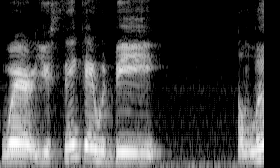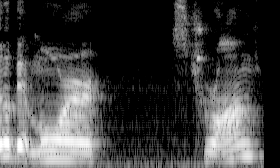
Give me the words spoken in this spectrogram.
Where you think they would be a little bit more strong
